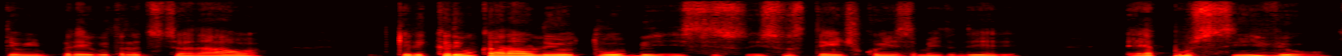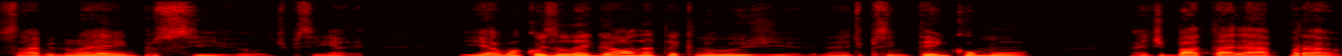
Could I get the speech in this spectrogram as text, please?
ter um emprego tradicional, que ele cria um canal no YouTube e, se, e sustente o conhecimento dele. É possível, sabe? Não é impossível. Tipo assim, é, e é uma coisa legal da tecnologia, né? Tipo assim, tem como a gente batalhar para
